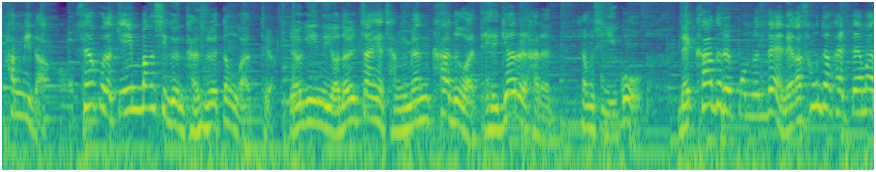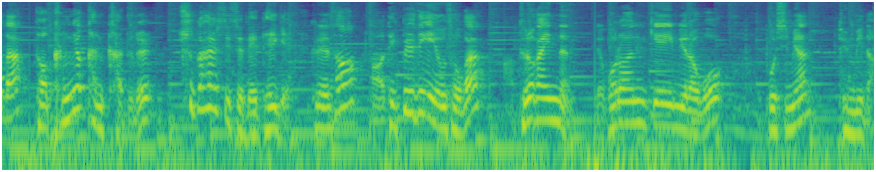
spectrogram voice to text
합니다. 어, 생각보다 게임 방식은 단순했던 것 같아요. 여기 있는 8장의 장면 카드와 대결을 하는 형식이고 내 카드를 뽑는데 내가 성장할 때마다 더 강력한 카드를 추가할 수 있어요 내 덱에 그래서 어, 덱빌딩의 요소가 들어가 있는 네, 그런 게임이라고 보시면 됩니다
